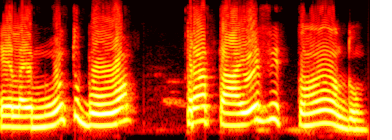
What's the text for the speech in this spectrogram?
ela é muito boa para estar tá evitando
